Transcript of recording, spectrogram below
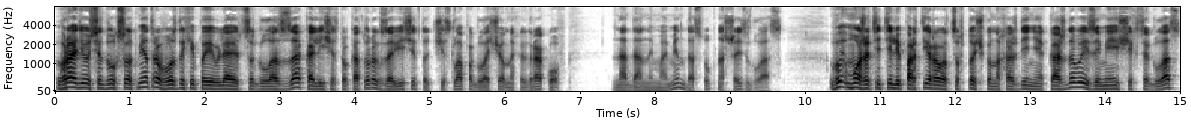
В радиусе 200 метров в воздухе появляются глаза, количество которых зависит от числа поглощенных игроков. На данный момент доступно 6 глаз. Вы можете телепортироваться в точку нахождения каждого из имеющихся глаз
